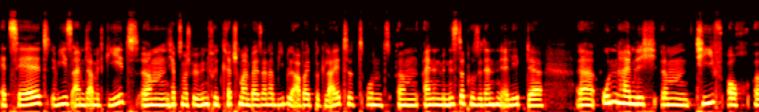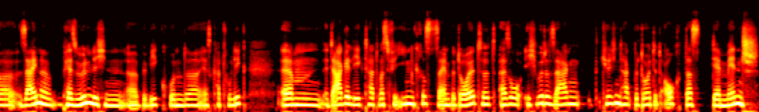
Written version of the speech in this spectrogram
erzählt, wie es einem damit geht. Ähm, ich habe zum Beispiel Winfried Kretschmann bei seiner Bibelarbeit begleitet und ähm, einen Ministerpräsidenten erlebt, der äh, unheimlich ähm, tief auch äh, seine persönlichen äh, Beweggründe, er ist Katholik, ähm, dargelegt hat, was für ihn Christsein bedeutet. Also ich würde sagen, Kirchentag bedeutet auch, dass der Mensch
